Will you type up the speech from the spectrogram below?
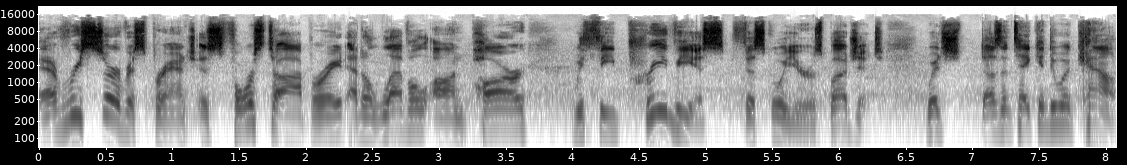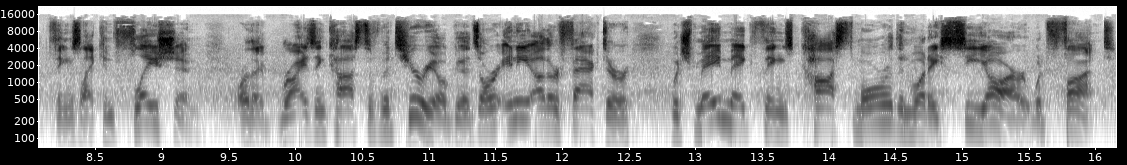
every service branch is forced to operate at a level on par with the previous fiscal year's budget, which doesn't take into account things like inflation or the rising cost of material goods or any other factor which may make things cost more than what a CR would fund.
